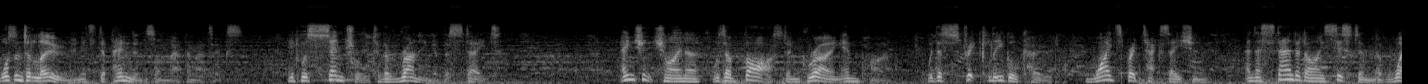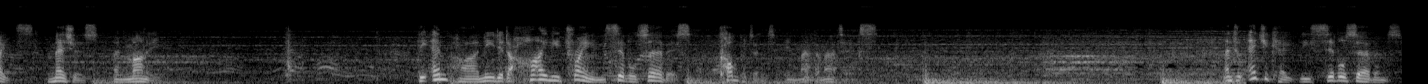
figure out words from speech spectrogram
wasn't alone in its dependence on mathematics. It was central to the running of the state. Ancient China was a vast and growing empire with a strict legal code, widespread taxation, and a standardized system of weights, measures, and money. The empire needed a highly trained civil service, competent in mathematics. And to educate these civil servants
